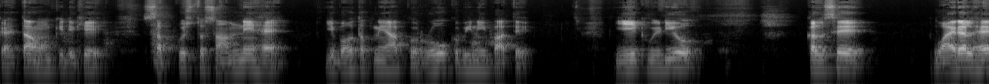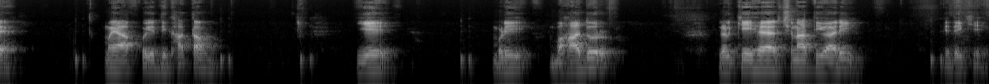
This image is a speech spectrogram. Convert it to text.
कहता हूँ कि देखिए, सब कुछ तो सामने है, ये बहुत अपने आप को रोक भी नहीं पाते। ये एक वीडियो कल से वायरल है। मैं आपको ये दिखाता हूँ। ये बड़ी बहादुर लड़की है अर्चना तिवारी। ये देखिए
